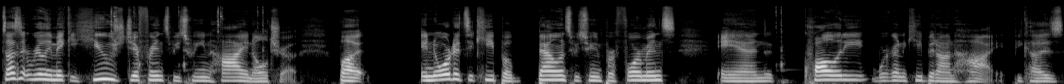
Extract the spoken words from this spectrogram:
doesn't really make a huge difference between high and ultra. But in order to keep a balance between performance and quality, we're going to keep it on high because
